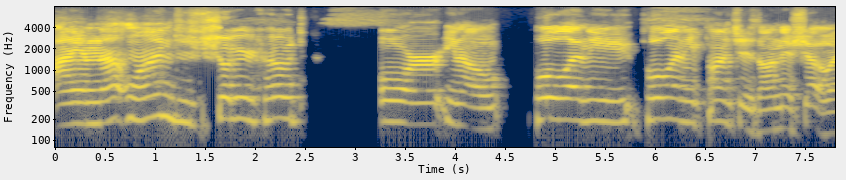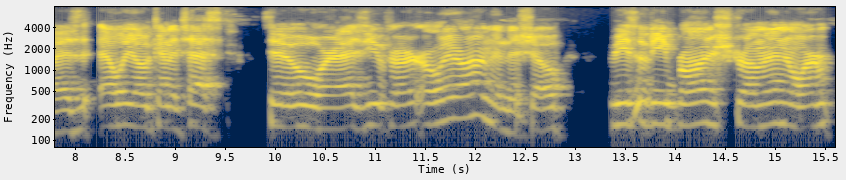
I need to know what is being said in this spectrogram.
I am not one to sugarcoat or you know pull any pull any punches on this show, as Elio can attest to, or as you've heard earlier on in the show, vis-a-vis Braun Strowman or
